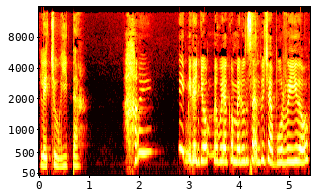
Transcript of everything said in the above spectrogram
lechuguita. Ay, miren, yo me voy a comer un sándwich aburrido.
